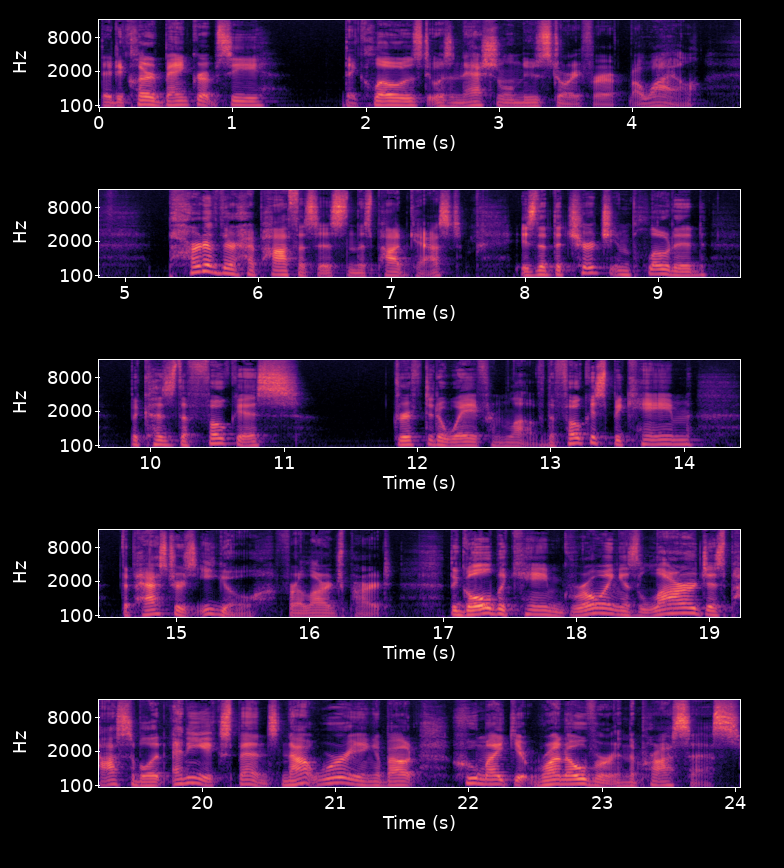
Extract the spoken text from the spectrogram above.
They declared bankruptcy, they closed. It was a national news story for a while. Part of their hypothesis in this podcast is that the church imploded because the focus drifted away from love. The focus became the pastor's ego for a large part. The goal became growing as large as possible at any expense, not worrying about who might get run over in the process.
